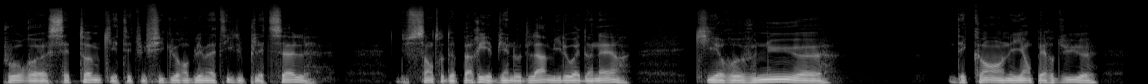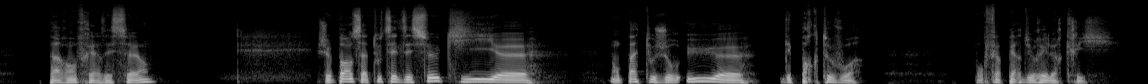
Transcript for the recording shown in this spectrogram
pour euh, cet homme qui était une figure emblématique du Pletzel, du centre de Paris et bien au-delà, Milo Adonner, qui est revenu euh, des camps en ayant perdu euh, parents, frères et sœurs. Je pense à toutes celles et ceux qui n'ont pas toujours eu des porte-voix pour faire perdurer leurs cris.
